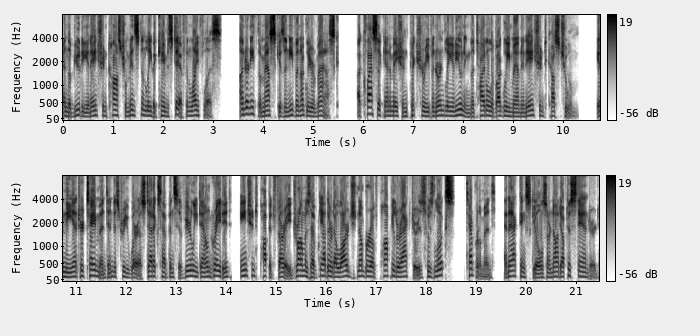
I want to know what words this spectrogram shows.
and the beauty in ancient costume instantly became stiff and lifeless. Underneath the mask is an even uglier mask. A classic animation picture even earned Liu Yuning the title of Ugly Man in Ancient Costume. In the entertainment industry where aesthetics have been severely downgraded, ancient puppet fairy dramas have gathered a large number of popular actors whose looks, temperament, and acting skills are not up to standard.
